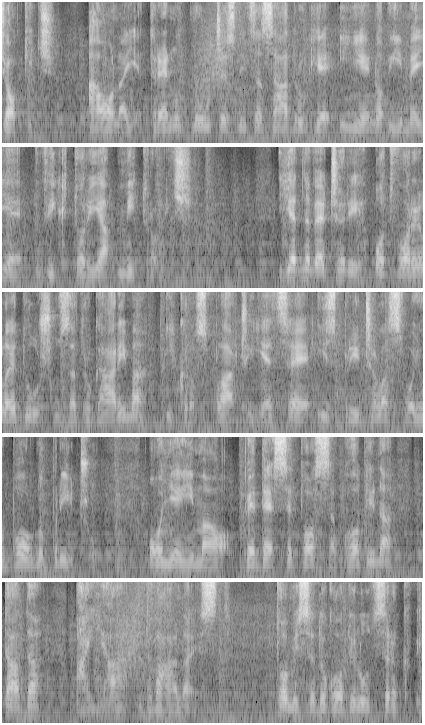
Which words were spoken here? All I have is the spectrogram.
Đokić – a ona je trenutno učesnica zadruge i njeno ime je Viktorija Mitrović. Jedne večeri otvorila je dušu za drugarima i kroz plač i jece je ispričala svoju bolnu priču. On je imao 58 godina tada, a ja 12. To mi se dogodilo u crkvi.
